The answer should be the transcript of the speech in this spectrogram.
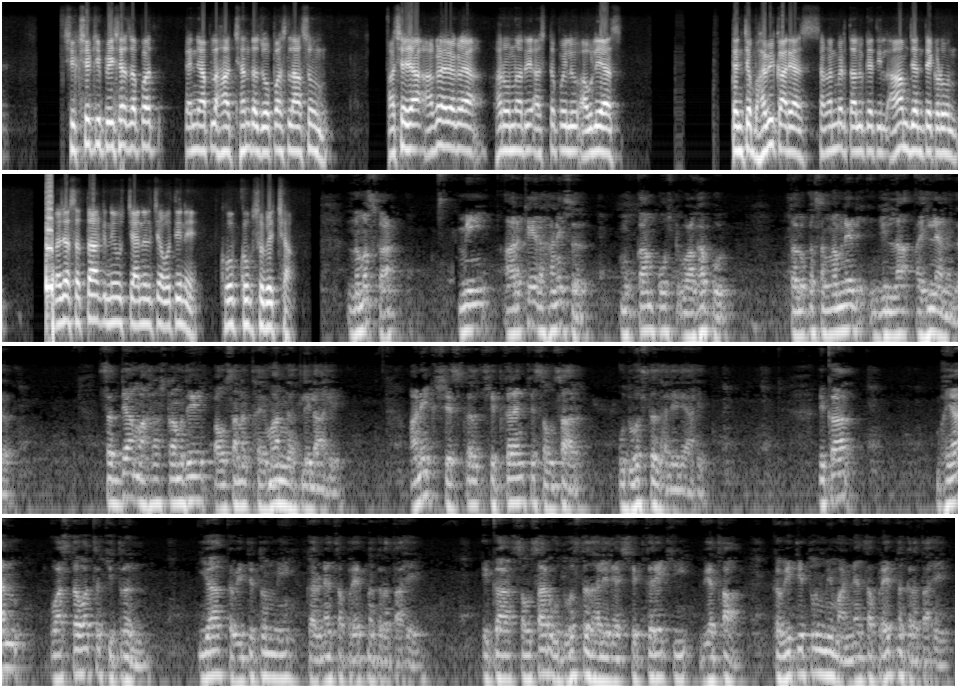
शिक्षकी पेशा जपत त्यांनी आपला हा छंद जोपासला असून अशा या आगळ्या वेगळ्या हरवणारे अष्टपैलू अवलियास त्यांच्या भावी कार्यास संगनमेर तालुक्यातील आम जनतेकडून प्रजासत्ताक न्यूज चॅनलच्या वतीने खूप खूप शुभेच्छा. नमस्कार. मी आर के रहाणे सर मुक्काम पोस्ट वाघापूर तालुका संगमनेर जिल्हा अहिल्यानगर. सध्या महाराष्ट्रामध्ये पावसानं थैमान घातलेलं आहे. अनेक शेतक शेतकऱ्यांचे संसार उद्ध्वस्त झालेले आहेत. एका भयान वास्तवाचं चित्रण या कवितेतून मी करण्याचा प्रयत्न करत आहे. एका संसार उद्ध्वस्त झालेल्या शेतकऱ्याची व्यथा कवितेतून मी मांडण्याचा प्रयत्न करत आहे.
